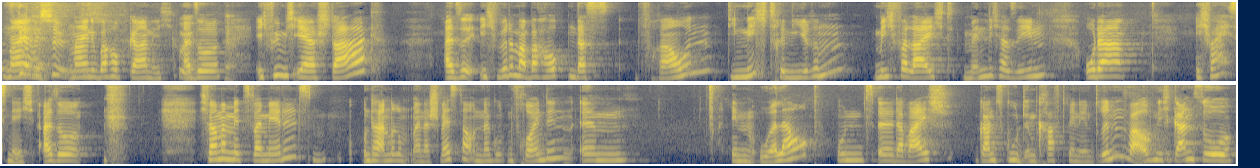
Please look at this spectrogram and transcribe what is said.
Nein, schön. nein, überhaupt gar nicht. Cool. Also Ja. ich fühle mich eher stark. Also ich würde mal behaupten, dass Frauen, die nicht trainieren, mich vielleicht männlicher sehen. Oder ich weiß nicht. Also ich war mal mit zwei Mädels, unter anderem mit meiner Schwester und einer guten Freundin, ähm, im Urlaub. Und äh, da war ich ganz gut im Krafttraining drin, war auch nicht ganz so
